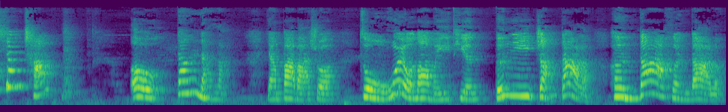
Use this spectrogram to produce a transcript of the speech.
香肠。”哦，当然啦，羊爸爸说：“总会有那么一天，等你长大了，很大很大了。”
